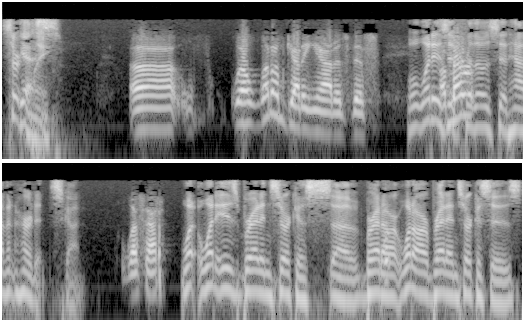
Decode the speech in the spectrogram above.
Certainly. Yes. Uh, well, what I'm getting at is this. Well, what is Ameri- it for those that haven't heard it, Scott? What's that? What what is bread and circus? Uh, bread are what are bread and circuses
